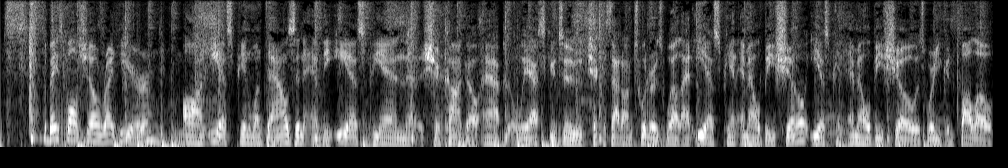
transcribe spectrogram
the baseball show right here on ESPN 1000 and the ESPN Chicago app. We ask you to check us out on Twitter as well at ESPN MLB Show. ESPN MLB Show is where you can follow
